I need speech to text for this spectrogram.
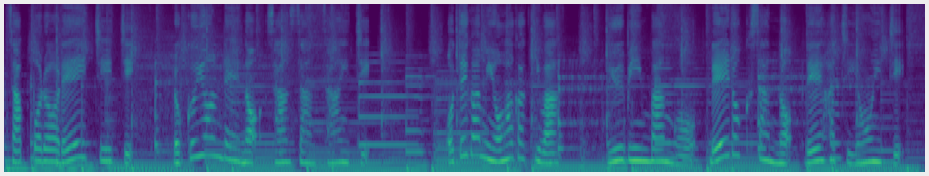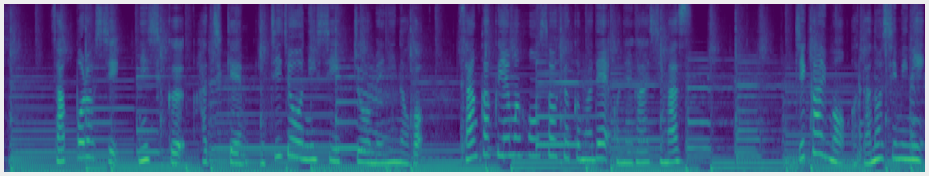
札幌011-640-3331お手紙おはがきは郵便番号063-0841札幌市西区八軒一条西一丁目二の五。三角山放送局までお願いします。次回もお楽しみに。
